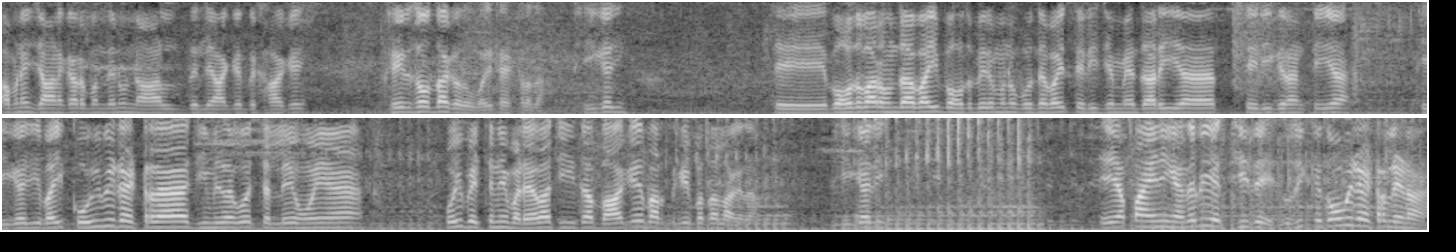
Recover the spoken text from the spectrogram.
ਆਪਣੇ ਜਾਣਕਾਰ ਬੰਦੇ ਨੂੰ ਨਾਲ ਤੇ ਲਿਆ ਕੇ ਦਿਖਾ ਕੇ, ਫਿਰ ਸੌਦਾ ਕਰੋ ਬਾਈ ਟਰੈਕਟਰ ਦਾ। ਠੀਕ ਹੈ ਜੀ? ਤੇ ਬਹੁਤ ਵਾਰ ਹੁੰਦਾ ਬਾਈ, ਬਹੁਤ ਵੀਰ ਮੈਨੂੰ ਪੁੱਛਦੇ ਬਾਈ ਤੇਰੀ ਜ਼ਿੰਮੇਵਾਰੀ ਆ, ਤੇਰੀ ਗਾਰੰਟੀ ਆ। ਠੀਕ ਹੈ ਜੀ ਬਾਈ, ਕੋਈ ਵੀ ਟਰੈਕਟਰ ਹੈ, ਜਿਵੇਂ ਦਾ ਕੋਈ ਚੱਲੇ ਹੋਏ ਆ, ਕੋਈ ਵਿੱਚ ਨਹੀਂ ਵੜਿਆ ਵਾ ਚੀਜ਼ ਤਾਂ ਬਾਹ ਕੇ ਵਰਤ ਕੇ ਪਤਾ ਲੱਗਦਾ। ਠੀਕ ਹੈ ਜੀ। ਇਹ ਆਪਾਂ ਇਹ ਨਹੀਂ ਕਹਿੰਦੇ ਵੀ ਇੱਥੇ ਤੇ ਤੁਸੀਂ ਕਿਤੋਂ ਵੀ ਟਰੈਕਟਰ ਲੈਣਾ,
